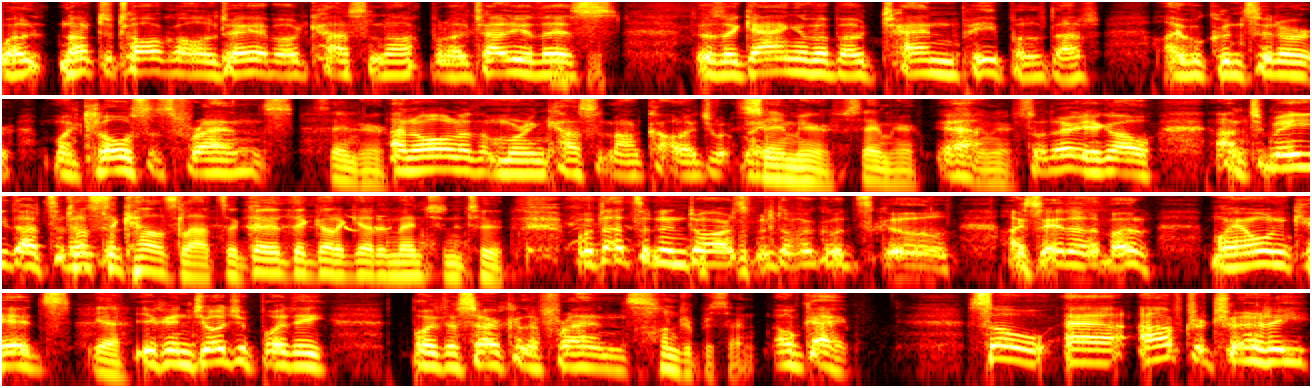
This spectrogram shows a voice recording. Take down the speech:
well, not to talk all day about Castleknock, but I'll tell you this. Mm-hmm. There's a gang of about 10 people that I would consider my closest friends. Same here. And all of them were in Castleknock College with me. Same here, same here. Yeah, same here. so there you go. And to me, that's... An Plus the Kells lads, they've got to get a mention too. but that's an endorsement of a good school. I say that about my own kids. Yeah. You can judge it by the, by the circle of friends. 100%. Okay. So uh, after Trinity,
